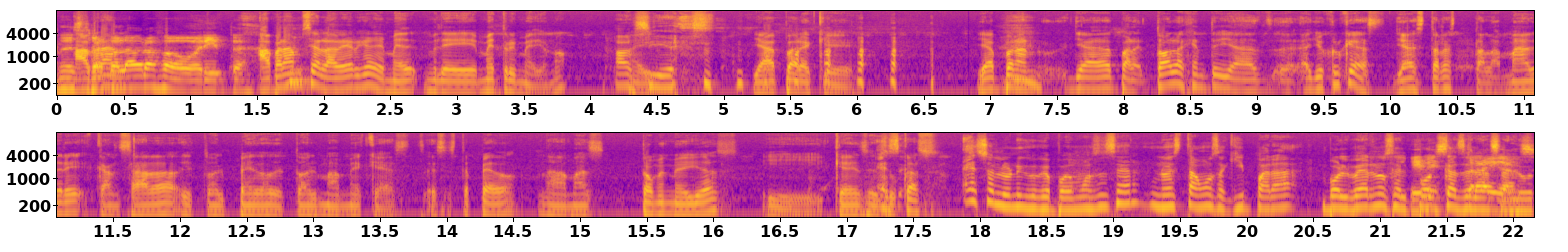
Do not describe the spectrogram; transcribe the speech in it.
Nuestra Abraham. palabra favorita. Abraham a la verga de, me- de metro y medio, ¿no? Así Ahí. es. Ya para que. Ya para, ya para toda la gente ya, yo creo que ya estar hasta la madre cansada de todo el pedo, de todo el mame que es, es este pedo, nada más tomen medidas y quédense en Es- su casa. Eso es lo único que podemos hacer. No estamos aquí para volvernos el Y podcast de la salud.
